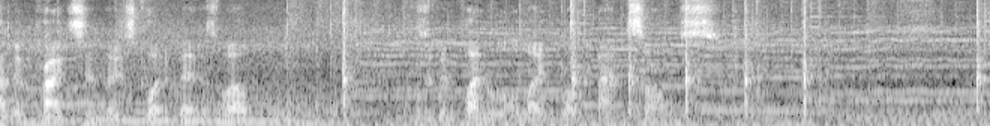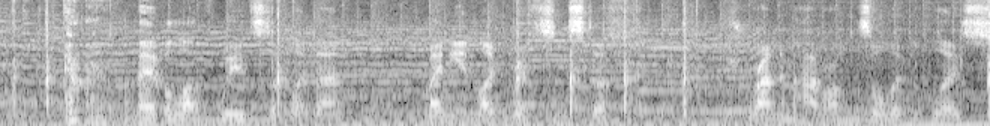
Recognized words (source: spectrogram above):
I've been practicing those quite a bit as well. Playing a lot of like rock band songs. and they have a lot of weird stuff like that. Mainly in like riffs and stuff. Just random hammer-ons all over the place.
